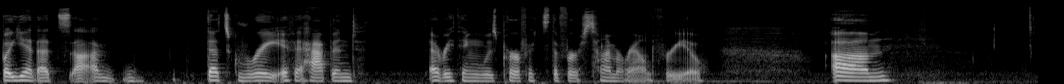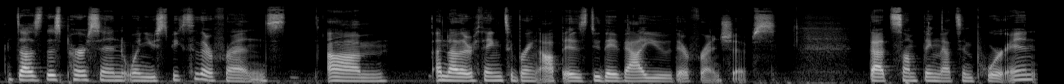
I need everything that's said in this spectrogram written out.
but yeah, that's uh, that's great if it happened everything was perfect the first time around for you. Um, does this person, when you speak to their friends, um, another thing to bring up is do they value their friendships? That's something that's important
